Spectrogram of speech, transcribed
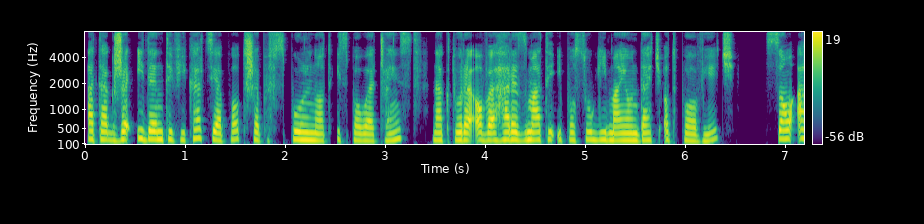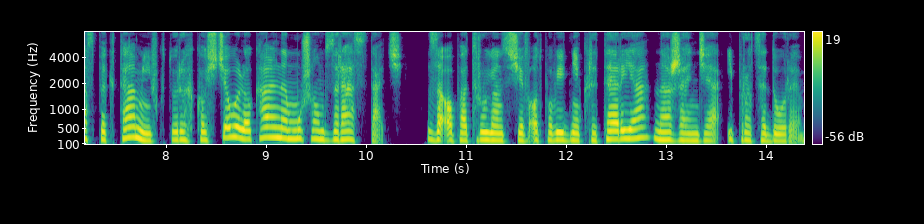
a także identyfikacja potrzeb wspólnot i społeczeństw, na które owe charyzmaty i posługi mają dać odpowiedź, są aspektami, w których kościoły lokalne muszą wzrastać, zaopatrując się w odpowiednie kryteria, narzędzia i procedury.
